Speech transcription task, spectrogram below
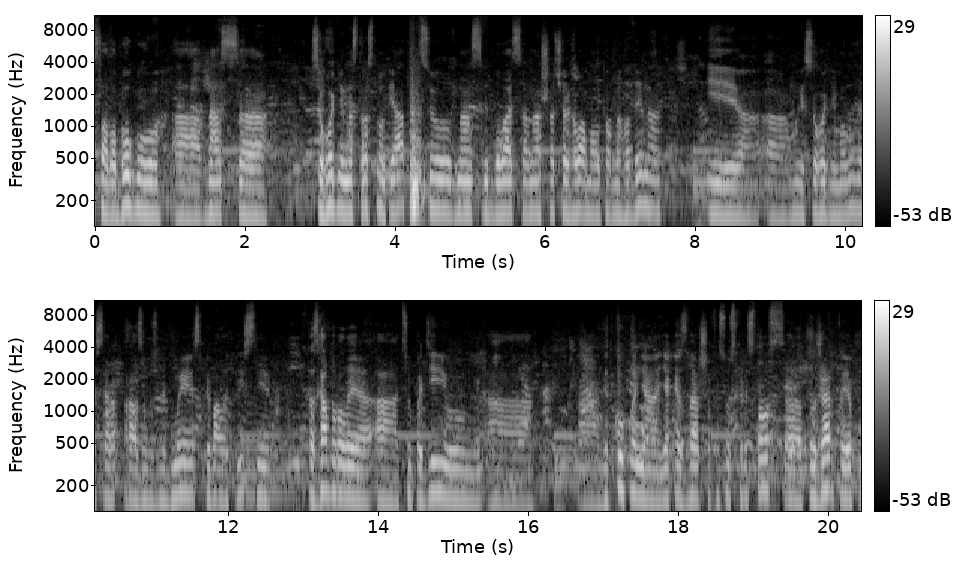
Слава Богу, в нас е, сьогодні на Страсну п'ятницю в нас відбулася наша чергова молитовна година, і е, ми сьогодні молилися разом з людьми, співали пісні та згадували цю подію відкуплення, яке звершив Ісус Христос, е, ту жертву, яку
